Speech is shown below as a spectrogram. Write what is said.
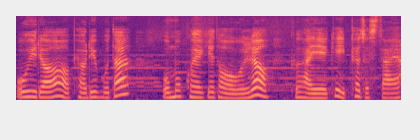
오히려 별이보다 모모코에게 더 어울려 그 아이에게 입혀줬어요.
